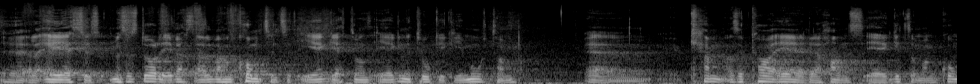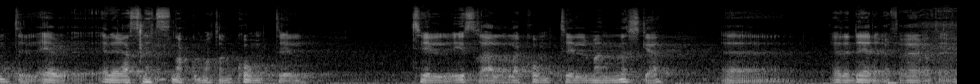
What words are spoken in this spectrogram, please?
Eh, eller er Jesus. Men så står det i vers 11 han kom til sitt eget, og hans egne tok ikke imot ham. Eh, hvem, altså, hva er det hans eget som han kom til? Er, er det rett og slett snakk om at han kom til, til Israel, eller kom til mennesket? Eh, er det det det refererer til?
